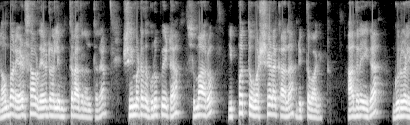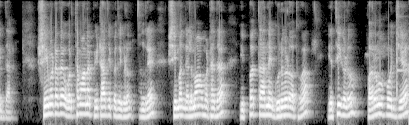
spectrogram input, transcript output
ನವೆಂಬರ್ ಎರಡು ಸಾವಿರದ ಎರಡರಲ್ಲಿ ಮುಕ್ತರಾದ ನಂತರ ಶ್ರೀಮಠದ ಗುರುಪೀಠ ಸುಮಾರು ಇಪ್ಪತ್ತು ವರ್ಷಗಳ ಕಾಲ ರಿಕ್ತವಾಗಿತ್ತು. ಆದರೆ ಈಗ ಗುರುಗಳಿದ್ದಾರೆ. ಶ್ರೀಮಠದ ವರ್ತಮಾನ ಪೀಠಾಧಿಪತಿಗಳು, ಅಂದರೆ ಶ್ರೀಮದ್ ನೆಲಮಾವ ಮಠದ ಇಪ್ಪತ್ತಾರನೇ ಗುರುಗಳು ಅಥವಾ ಯತಿಗಳು, ಪರಮಪೂಜ್ಯ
